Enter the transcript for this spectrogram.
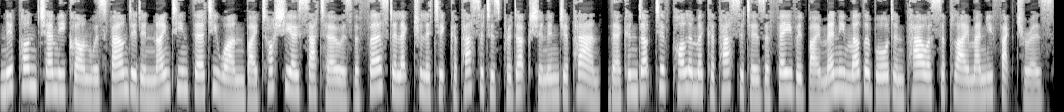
Nippon Chemi-Con was founded in 1931 by Toshio Sato as the first electrolytic capacitors production in Japan. Their conductive polymer capacitors are favored by many motherboard and power supply manufacturers.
